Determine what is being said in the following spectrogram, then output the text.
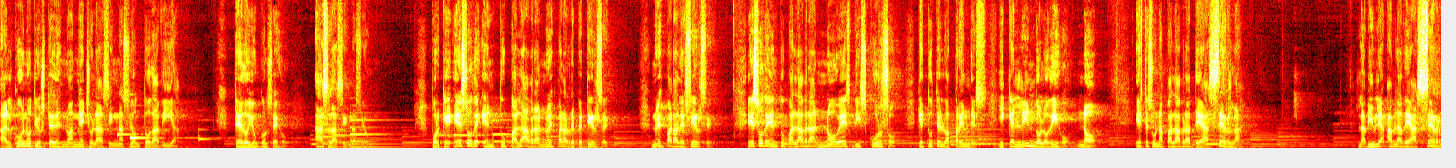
Algunos de ustedes no han hecho la asignación todavía. Te doy un consejo, haz la asignación. Porque eso de en tu palabra no es para repetirse, no es para decirse. Eso de en tu palabra no es discurso, que tú te lo aprendes y qué lindo lo dijo. No. Esta es una palabra de hacerla. La Biblia habla de hacer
